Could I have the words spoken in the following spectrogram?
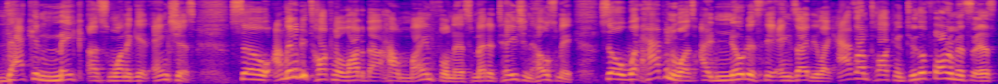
that can make us wanna get anxious. So I'm gonna be talking a lot about how mindfulness, meditation helps me. So what happened was I noticed the anxiety, like as I'm talking to the pharmacist,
